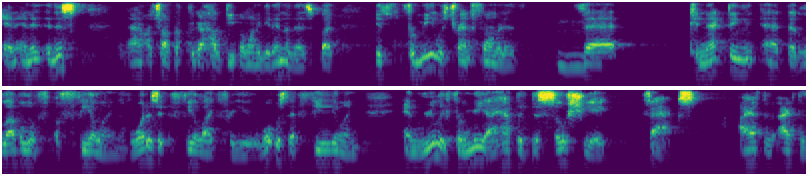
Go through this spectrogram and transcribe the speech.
And and, it, and this, I don't, I try to figure out how deep I want to get into this, but it's for me it was transformative. Mm-hmm. That connecting at that level of, of feeling of what does it feel like for you what was that feeling and really for me i have to dissociate facts i have to i have to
